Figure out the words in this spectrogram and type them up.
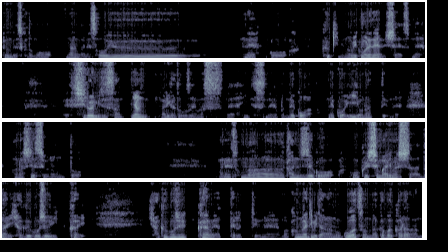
るんですけども、なんかね、そういう、ね、こう、空気に飲み込まれないようにしたいですね。白い水さん、にゃん、ありがとうございます。ね、いいですね。やっぱ猫は、猫はいいよなっていうね、話ですよね、ほんと。ね、そんな感じでこう、お送りしてまいりました。第151回。151回もやってるっていうね、まあ、考えてみたら、あの、5月の半ばからなんで、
